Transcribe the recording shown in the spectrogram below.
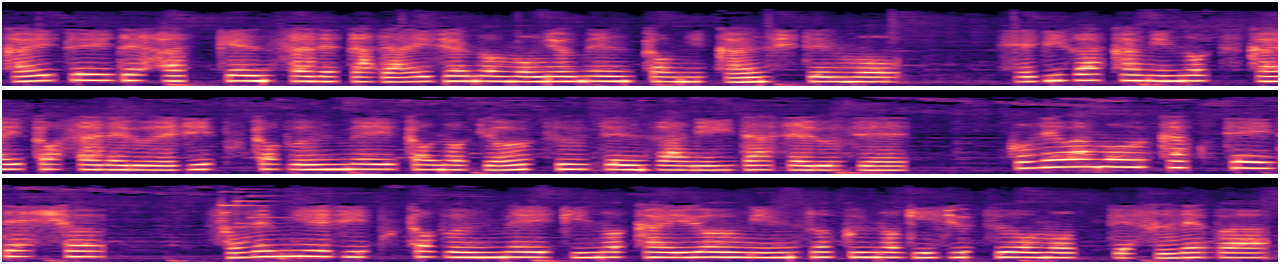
海底で発見された大蛇のモニュメントに関しても、蛇が神の使いとされるエジプト文明との共通点が見出せるぜ。これはもう確定でしょ。それにエジプト文明期の海洋民族の技術をもってすれば、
